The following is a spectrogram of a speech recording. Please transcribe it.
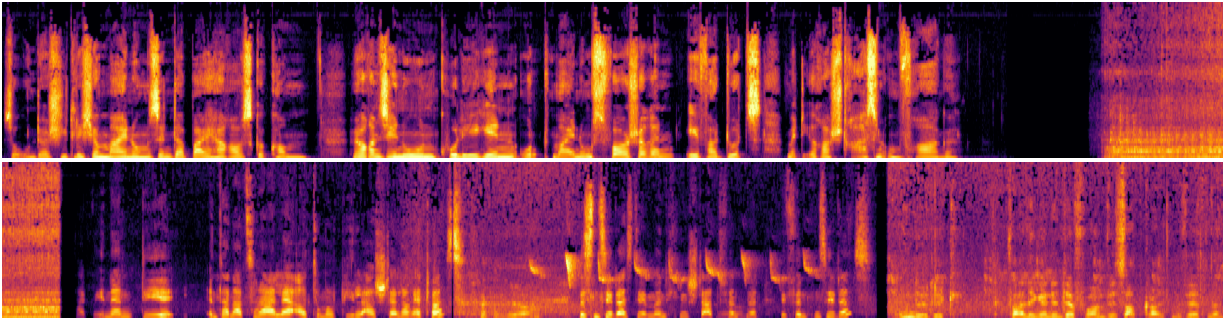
so unterschiedliche Meinungen sind dabei herausgekommen. Hören Sie nun Kollegin und Meinungsforscherin Eva Dutz mit ihrer Straßenumfrage. Sagt Ihnen die internationale Automobilausstellung etwas? ja. Wissen Sie, dass die in München stattfinden wird? Wie finden Sie das? Unnötig. Vor allen Dingen in der Form, wie es abgehalten wird. Ne?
